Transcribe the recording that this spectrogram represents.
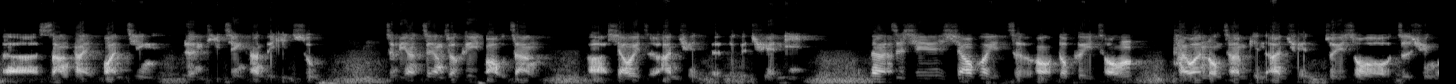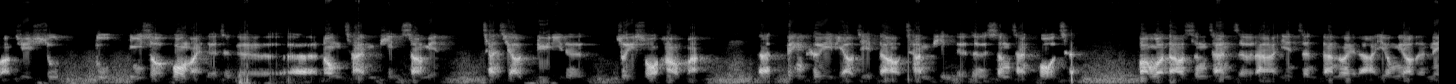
呃伤害环境、人体健康的因素，这边这样就可以保障。啊，消费者安全的那个权益，那这些消费者哦，都可以从台湾农产品安全追溯资讯网去输入你所购买的这个呃农产品上面产销履历的追溯号码，那并可以了解到产品的这个生产过程，包括到生产者啦、验证单位啦、用药的内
